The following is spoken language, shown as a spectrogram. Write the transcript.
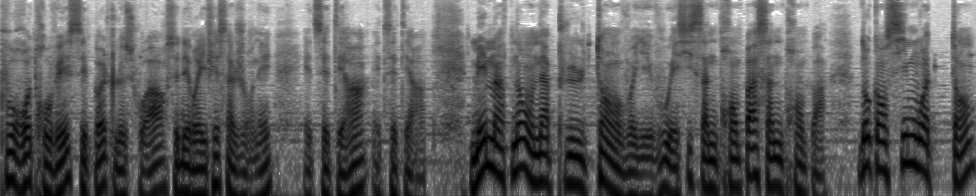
pour retrouver ses potes le soir, se débriefer sa journée, etc. etc. Mais maintenant, on n'a plus le temps, voyez-vous, et si ça ne prend pas, ça ne prend pas. Donc en six mois de temps,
